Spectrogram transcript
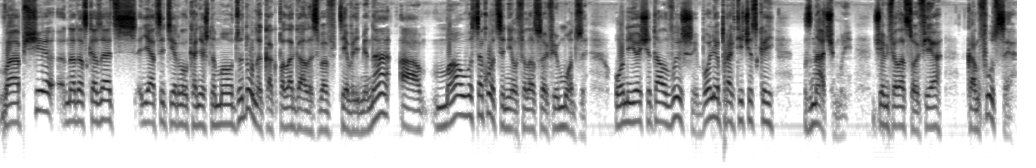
Вообще, надо сказать, я цитировал, конечно, Мао Цзэдуна, как полагалось в те времена, а Мао высоко ценил философию Модзы. Он ее считал высшей, более практической, значимой, чем философия Конфуция.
